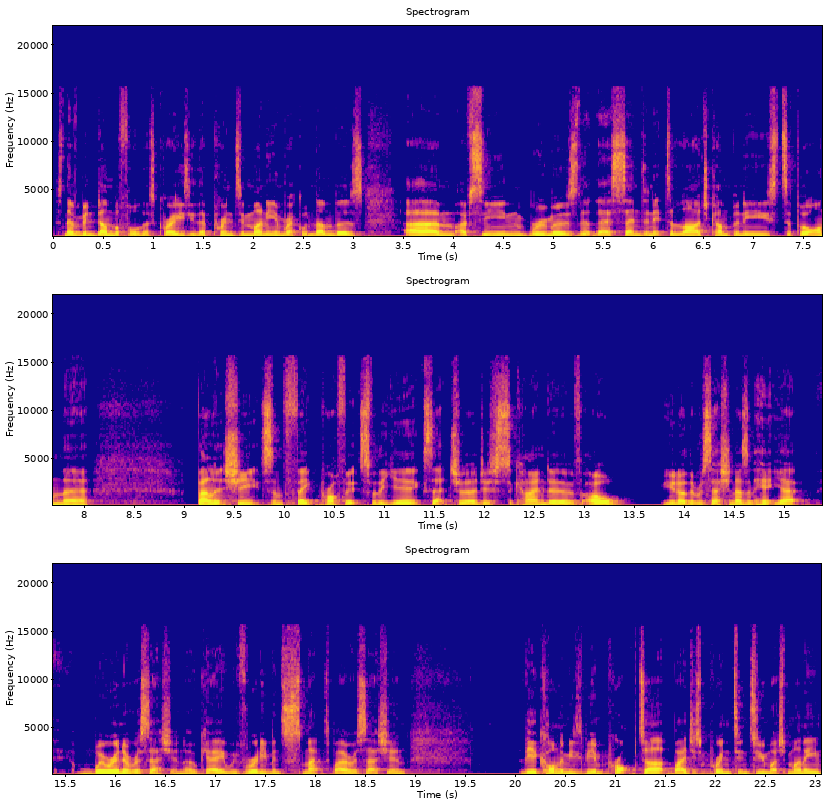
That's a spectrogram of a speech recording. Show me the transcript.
It's never been done before. That's crazy. They're printing money in record numbers. Um, I've seen rumors that they're sending it to large companies to put on their balance sheets and fake profits for the year, etc. Just to kind of, oh, you know, the recession hasn't hit yet. We're in a recession. Okay, we've really been smacked by a recession the economy is being propped up by just printing too much money.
